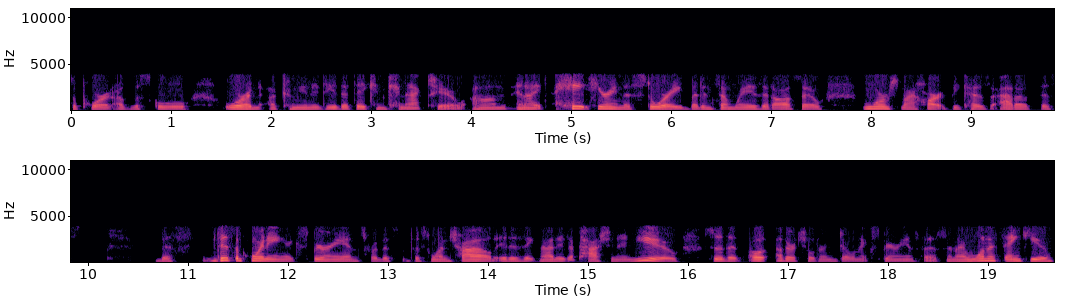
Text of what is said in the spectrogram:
support of the school or an, a community that they can connect to. Um, and I hate hearing this story, but in some ways, it also warms my heart because out of this this disappointing experience for this this one child it has ignited a passion in you so that other children don't experience this and i want to thank you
